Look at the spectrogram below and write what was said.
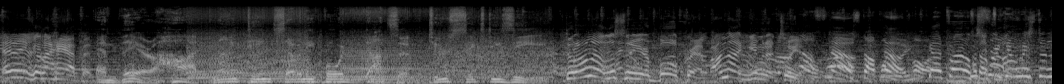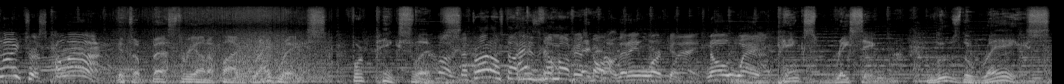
It ain't going to happen. and their hot 1974 Datsun 260Z. Dude, I'm not listening to your bull crap. I'm not giving it to you. No, no, stop no, you got throttle Let's stop. freaking Mr. Nitrous. Come on. It's a best three out of five drag race for Pink Slips. The throttle stop needs to come off his car. No, that ain't working. No way. Pink's Racing. Lose the race,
